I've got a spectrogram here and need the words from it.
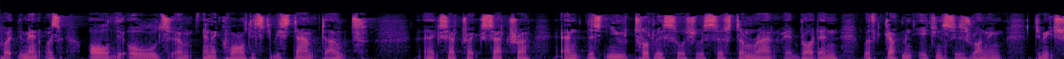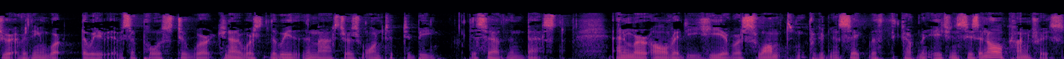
what they meant was all the old um, inequalities to be stamped out, etc., etc. And this new totally socialist system ran, brought in with government agencies running to make sure everything worked the way it was supposed to work. In other words, the way that the masters wanted to be to serve them best. And we're already here, we're swamped, for goodness sake, with government agencies in all countries.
